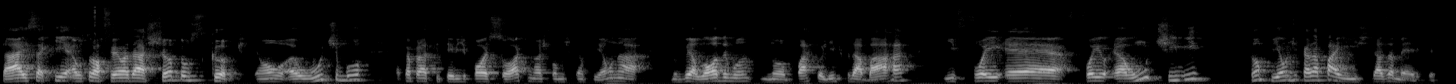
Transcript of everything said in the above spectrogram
Tá? Isso aqui é o troféu da Champions Cup. É o, é o último campeonato que teve de pós soccer nós fomos campeão na, no velódromo, no Parque Olímpico da Barra, e foi, é, foi é, um time campeão de cada país das Américas.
